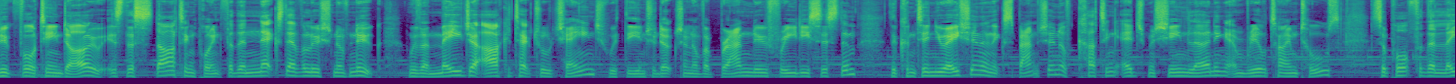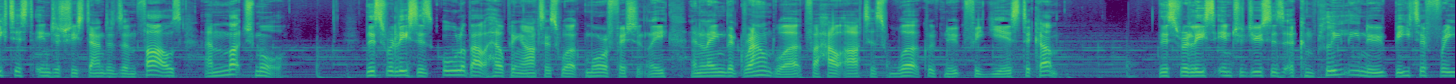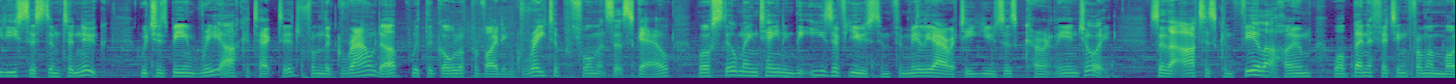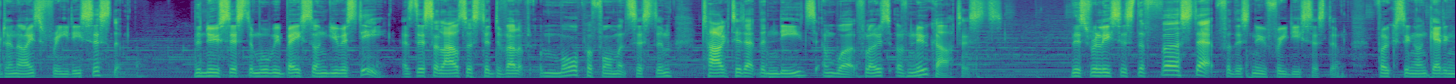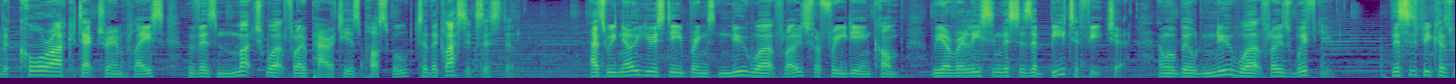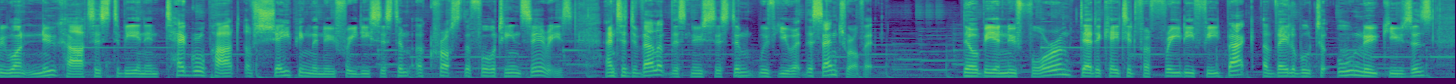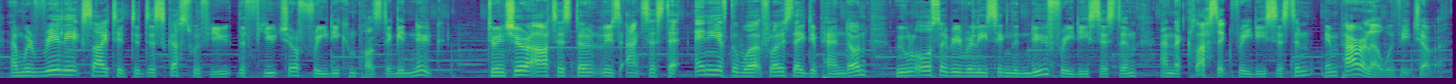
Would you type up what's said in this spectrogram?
Nuke 14.0 is the starting point for the next evolution of Nuke, with a major architectural change with the introduction of a brand new 3D system, the continuation and expansion of cutting edge machine learning and real time tools, support for the latest industry standards and files, and much more. This release is all about helping artists work more efficiently and laying the groundwork for how artists work with Nuke for years to come. This release introduces a completely new Beta 3D system to Nuke, which is being re-architected from the ground up with the goal of providing greater performance at scale while still maintaining the ease of use and familiarity users currently enjoy, so that artists can feel at home while benefiting from a modernized 3D system. The new system will be based on USD, as this allows us to develop a more performance system targeted at the needs and workflows of Nuke artists. This release is the first step for this new 3D system, focusing on getting the core architecture in place with as much workflow parity as possible to the classic system. As we know USD brings new workflows for 3D and comp, we are releasing this as a beta feature and will build new workflows with you. This is because we want Nuke artists to be an integral part of shaping the new 3D system across the 14 series, and to develop this new system with you at the centre of it. There will be a new forum dedicated for 3D feedback available to all Nuke users, and we're really excited to discuss with you the future of 3D compositing in Nuke. To ensure artists don't lose access to any of the workflows they depend on, we will also be releasing the new 3D system and the classic 3D system in parallel with each other.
